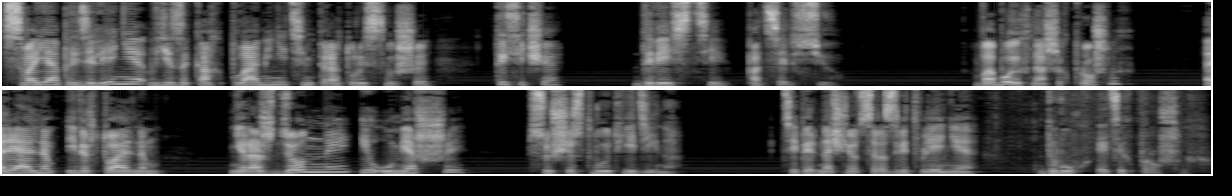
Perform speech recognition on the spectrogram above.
свои определения в языках пламени температурой свыше 1200 по Цельсию. В обоих наших прошлых, реальном и виртуальном, нерожденные и умершие существуют едино. Теперь начнется разветвление двух этих прошлых.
